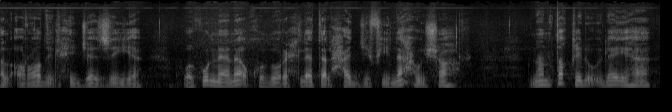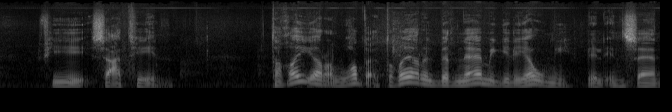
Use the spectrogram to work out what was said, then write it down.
الأراضي الحجازية وكنا نأخذ رحلة الحج في نحو شهر ننتقل إليها في ساعتين. تغير الوضع تغير البرنامج اليومي للإنسان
